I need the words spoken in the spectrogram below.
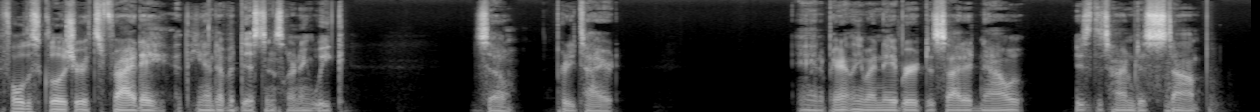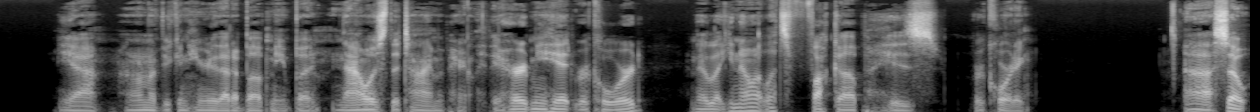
full disclosure, it's Friday at the end of a distance learning week. So pretty tired. And apparently, my neighbor decided now is the time to stomp. Yeah, I don't know if you can hear that above me, but now is the time, apparently. They heard me hit record and they're like, you know what? Let's fuck up his recording. Uh, so,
